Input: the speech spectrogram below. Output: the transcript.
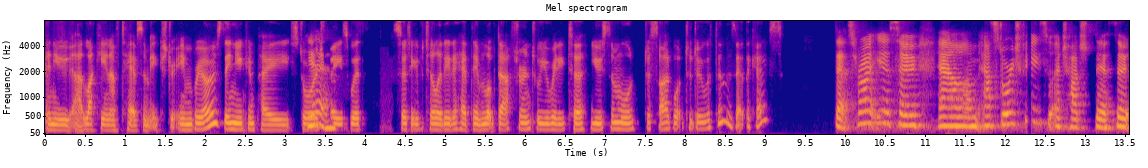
and you are lucky enough to have some extra embryos, then you can pay storage yeah. fees with City Fertility to have them looked after until you're ready to use them or decide what to do with them. Is that the case? That's right. Yeah. So our, um, our storage fees are charged there thir-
